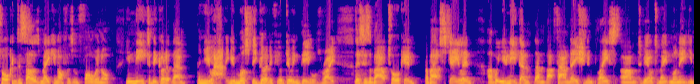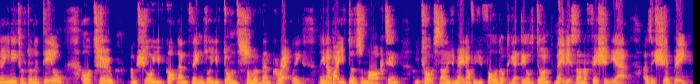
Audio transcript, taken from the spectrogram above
talking to sellers, making offers, and following up. You need to be good at them, and you ha- you must be good if you're doing deals, right? This is about talking, about scaling. Uh, but you need them, them that foundation in place um, to be able to make money. You know, you need to have done a deal or two. I'm sure you've got them things, or you've done some of them correctly. You know, by you've done some marketing, you talked to sellers, you made offers, you followed up to get deals done. Maybe it's not efficient yet as it should be.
